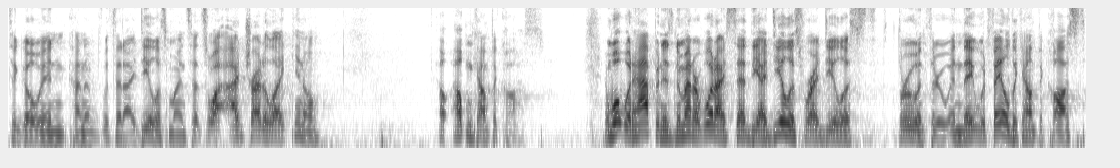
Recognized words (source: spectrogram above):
to go in kind of with that idealist mindset. So I, I'd try to, like, you know, Help, them count the costs. And what would happen is no matter what I said, the idealists were idealists through and through, and they would fail to count the costs.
